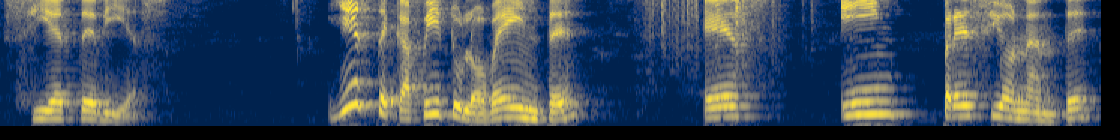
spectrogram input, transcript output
siete días. Y este capítulo 20 es impresionante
